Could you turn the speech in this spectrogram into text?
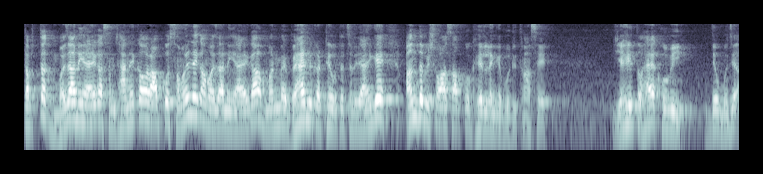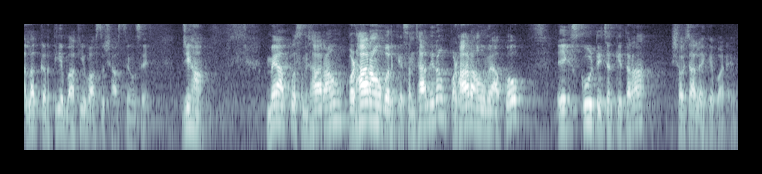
तब तक मज़ा नहीं आएगा समझाने का और आपको समझने का मज़ा नहीं आएगा। मन में वहम इकट्ठे होते चले जाएँगे, अंधविश्वास आपको घेर लेंगे बुरी तरह से। यही तो है खूबी। जो मुझे अलग करती है बाकी वास्तुशास्त्रियों से। जी हाँ। मैं आपको समझा रहा हूँ, पढ़ा रहा हूँ, बल्कि समझा नहीं रहा हूँ, पढ़ा रहा हूँ मैं आपको एक स्कूल टीचर की तरह शौचालय के बारे में।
